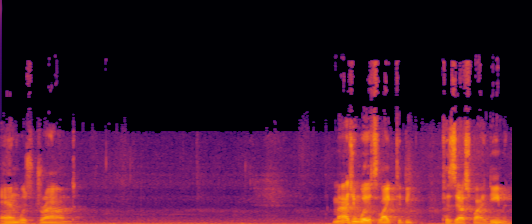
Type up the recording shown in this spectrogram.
and was drowned. Imagine what it's like to be possessed by a demon.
